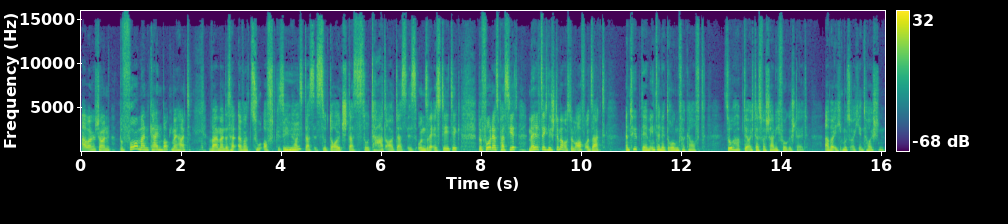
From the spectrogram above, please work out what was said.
Aber schon bevor man keinen Bock mehr hat, weil man das halt einfach zu oft gesehen hat, das ist so deutsch, das ist so Tatort, das ist unsere Ästhetik. Bevor das passiert, meldet sich eine Stimme aus dem Off und sagt, ein Typ, der im Internet Drogen verkauft. So habt ihr euch das wahrscheinlich vorgestellt. Aber ich muss euch enttäuschen.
